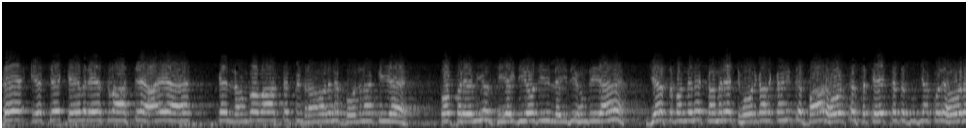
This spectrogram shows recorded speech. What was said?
ਤੇ ਇੱਥੇ ਕੇਵਲ ਇਸ ਵਾਸਤੇ ਆਏ ਆ ਕਿ ਲੌਂਗੋਵਾਲ ਤੇ ਪਿੰਡਰਾਂ ਵਾਲੇ ਨੇ ਬੋਲਣਾ ਕੀ ਹੈ ਉਹ ਪ੍ਰੇਮੀਓ ਸੀਆਈਡੀ ਦੀ ਲਈ ਦੀ ਹੁੰਦੀ ਹੈ ਜਿਸ ਬੰਦੇ ਨੇ ਕਮਰੇ 'ਚ ਹੋਰ ਗੱਲ ਕਹਿਣੀ ਤੇ ਬਾਹਰ ਹੋਰ ਤੇ ਸਟੇਜ ਤੇ ਤੇ ਦੂਜਿਆਂ ਕੋਲੇ ਹੋਰ।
